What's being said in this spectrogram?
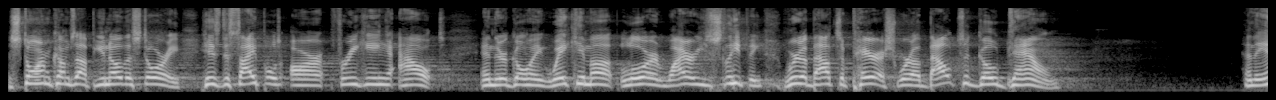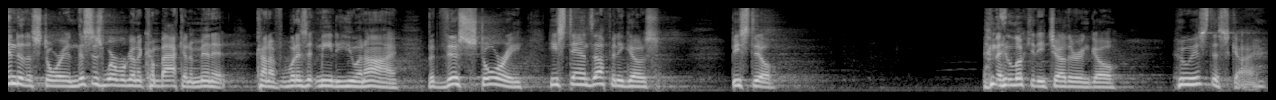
A storm comes up. You know the story. His disciples are freaking out and they're going, Wake him up. Lord, why are you sleeping? We're about to perish. We're about to go down. And the end of the story, and this is where we're going to come back in a minute, kind of what does it mean to you and I? But this story, he stands up and he goes, Be still. And they look at each other and go, Who is this guy?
